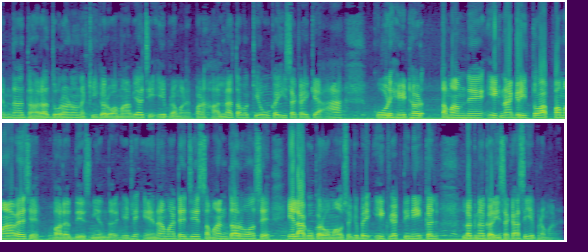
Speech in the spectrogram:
એમના ધારા ધોરણો નક્કી કરવામાં આવ્યા છે એ પ્રમાણે. પણ હાલના તબક્કે એવું કહી શકાય કે આ કોડ હેઠળ તમામને એક નાગરિકત્વ આપવામાં આવે છે ભારત દેશની અંદર. એટલે એના માટે જે સમાન ધારો હશે એ લાગુ કરવામાં આવશે કે ભાઈ એક વ્યક્તિને એક જ લગ્ન કરી શકાશે એ પ્રમાણે.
